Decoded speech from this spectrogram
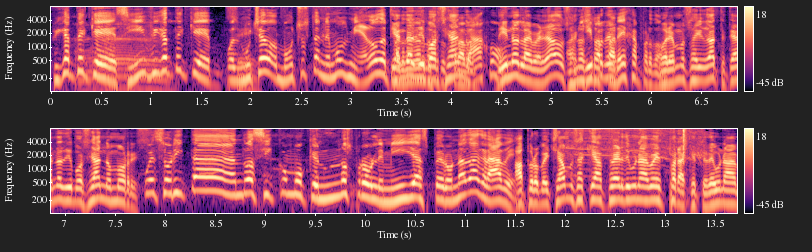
Fíjate que sí, fíjate que pues Sí. muchos, muchos tenemos miedo de ¿Te perder andas a nuestro divorciando? trabajo. Dinos la verdad. O A sea, aquí nuestra pode- pareja, perdón. Podemos ayudarte. ¿Te andas divorciando, Morris? Pues ahorita ando así como que en unos problemillas, pero nada grave. Aprovechamos aquí a Fer de una vez para que te dé una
